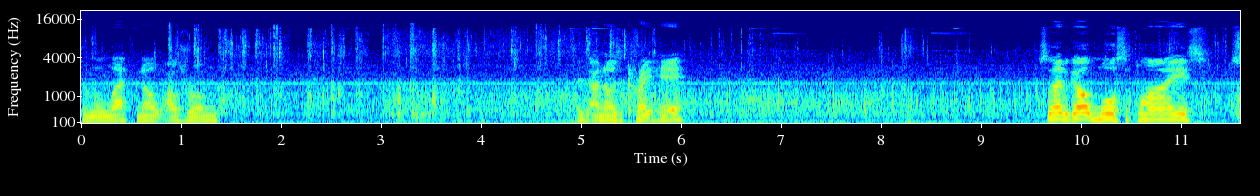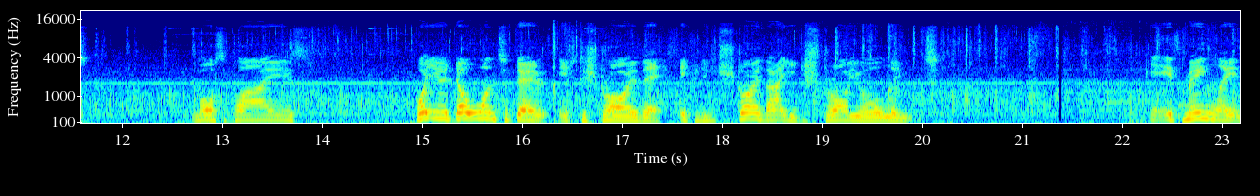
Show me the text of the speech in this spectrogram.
to the left. No, I was wrong. I know there's a crate here. So there we go, more supplies. More supplies. What you don't want to do is destroy this. If you destroy that, you destroy your loot. It's mainly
